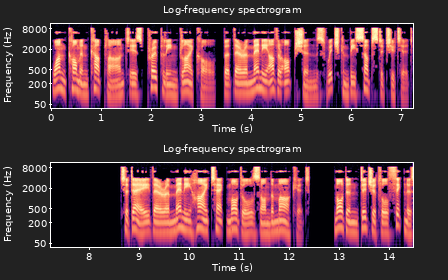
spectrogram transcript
One common couplant is propylene glycol, but there are many other options which can be substituted. Today there are many high-tech models on the market. Modern digital thickness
